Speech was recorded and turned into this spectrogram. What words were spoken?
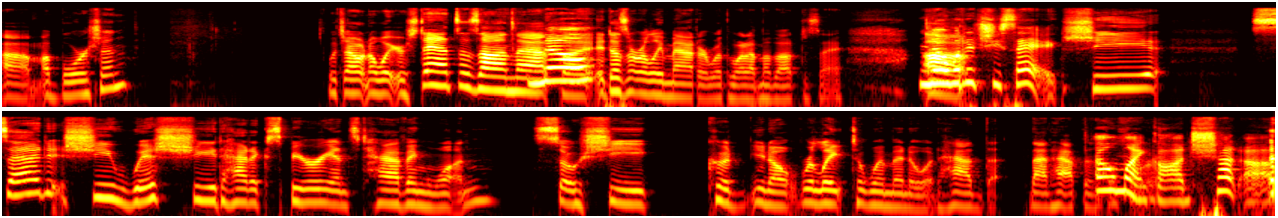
um, abortion? Which I don't know what your stance is on that, No. but it doesn't really matter with what I'm about to say. No, Uh, what did she say? She said she wished she'd had experienced having one so she could, you know, relate to women who had had that that happen. Oh my god, shut up.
